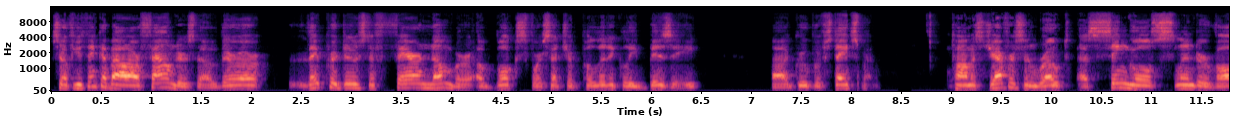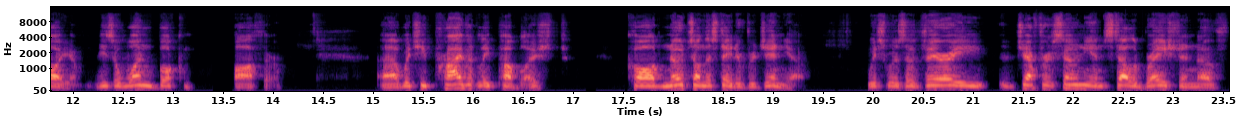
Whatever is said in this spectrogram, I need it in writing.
So if you think about our founders, though, there are, they produced a fair number of books for such a politically busy uh, group of statesmen. Thomas Jefferson wrote a single slender volume. He's a one book author, uh, which he privately published called Notes on the State of Virginia, which was a very Jeffersonian celebration of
